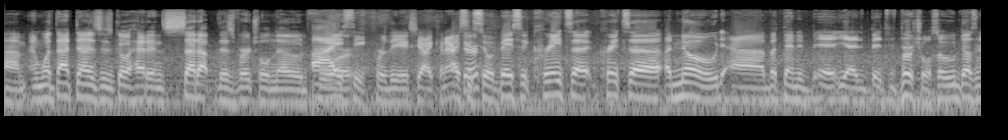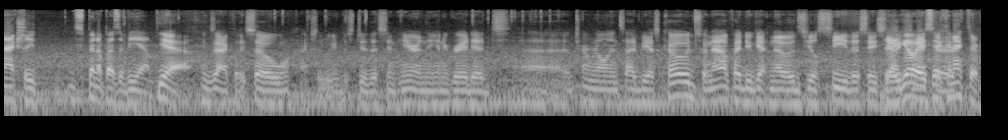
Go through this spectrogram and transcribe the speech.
Um, and what that does is go ahead and set up this virtual node for, for the ACI connector. I see. So it basically creates a creates a, a node, uh, but then it, it- yeah, it- it's virtual, so it doesn't actually spin up as a VM. Yeah, exactly. So actually, we can just do this in here in the integrated uh, terminal inside VS Code. So now if I do get nodes, you'll see this ACI There you go, connector ACI connector.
